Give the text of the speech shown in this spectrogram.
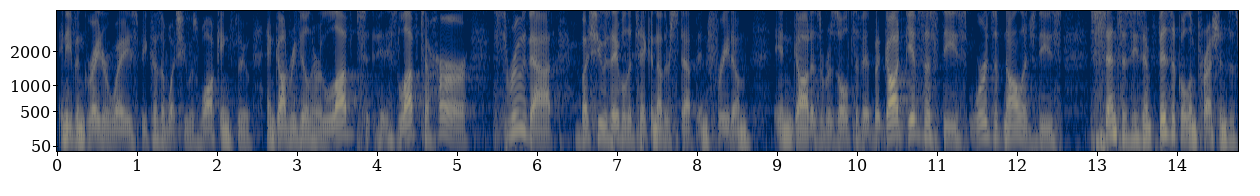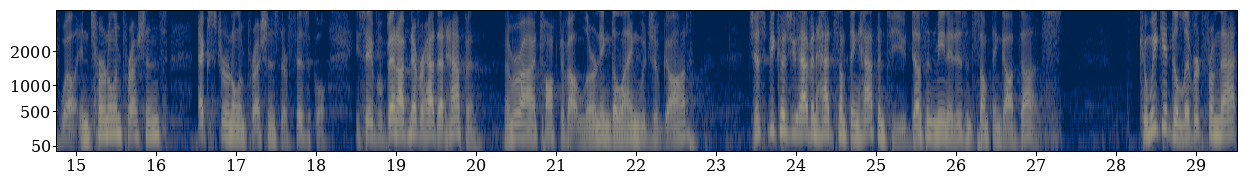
in even greater ways because of what she was walking through and God revealed her love to, his love to her through that but she was able to take another step in freedom in God as a result of it. But God gives us these words of knowledge, these senses, these physical impressions as well. Internal impressions, external impressions, they're physical. You say, but Ben, I've never had that happen. Remember how I talked about learning the language of God? Just because you haven't had something happen to you doesn't mean it isn't something God does. Can we get delivered from that?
